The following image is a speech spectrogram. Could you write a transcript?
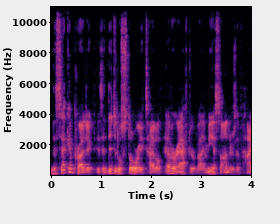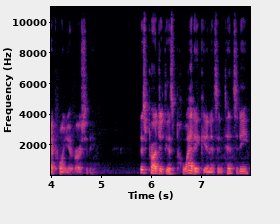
The second project is a digital story titled Ever After by Mia Saunders of High Point University. This project is poetic in its intensity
